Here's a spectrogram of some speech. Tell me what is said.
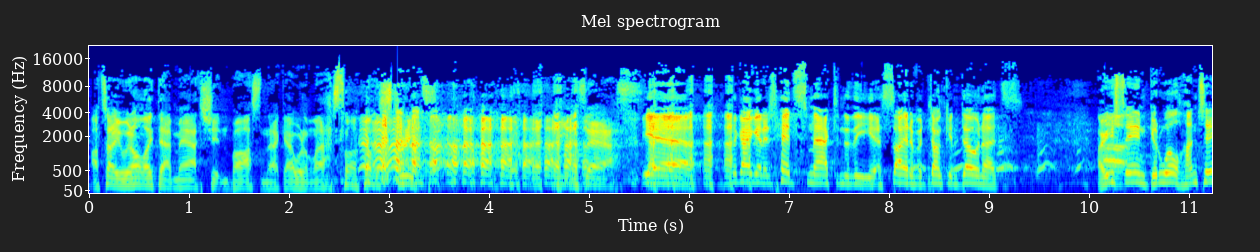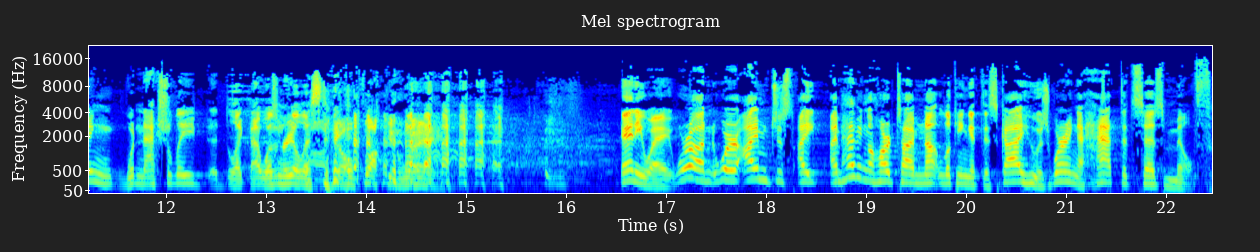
I'll tell you, we don't like that math shit in Boston. That guy wouldn't last long on the streets. Eating his ass. Yeah. the guy got his head smacked into the uh, side of a Dunkin' Donuts. Are you saying Good Will Hunting wouldn't actually uh, like that wasn't realistic? no fucking way. Anyway, we're on. We're. I'm just. I. I'm having a hard time not looking at this guy who is wearing a hat that says MILF.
